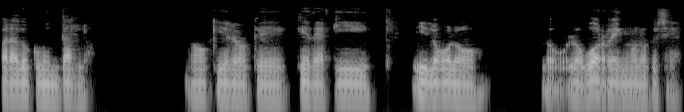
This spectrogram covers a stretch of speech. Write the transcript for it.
para documentarlo. No quiero que quede aquí y luego lo, lo, lo borren o lo que sea.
